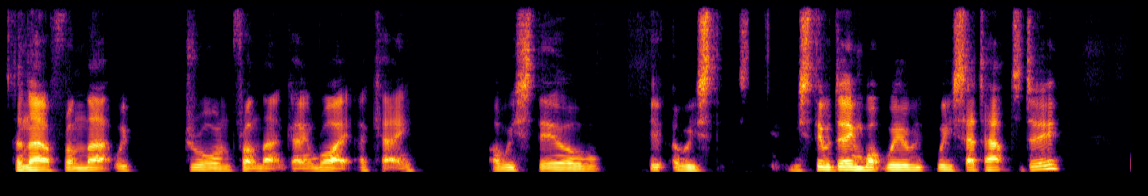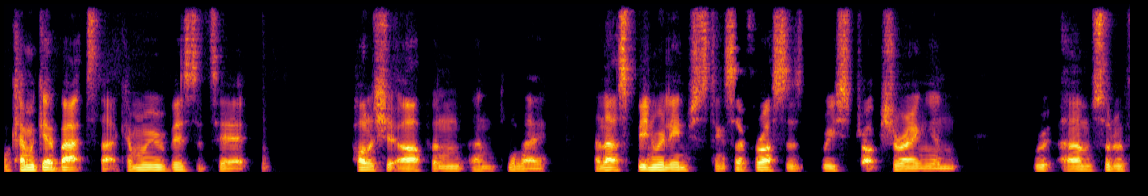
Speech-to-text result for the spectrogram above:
So now from that, we've drawn from that, going right. Okay, are we still are we, we still doing what we we set out to do, or can we go back to that? Can we revisit it, polish it up, and and you know, and that's been really interesting. So for us, as restructuring and um, sort of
